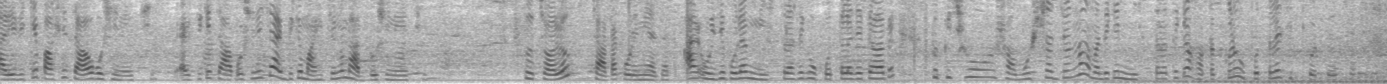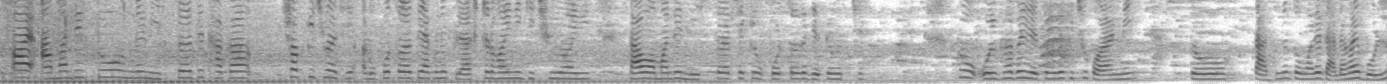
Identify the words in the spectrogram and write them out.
আর এদিকে পাশে চাও বসিয়ে নিয়েছি। একদিকে চা বসিয়ে নিয়েছি একদিকে মাহির জন্য ভাত বসিয়ে নিয়েছি। তো চলো চাটা করে নেওয়া যাক। আর ওই যে বললাম নিচতলা থেকে উপরতলা যেতে হবে। তো কিছু সমস্যার জন্য আমাদেরকে নিচতলা থেকে হঠাৎ করে উপরতলায় শিফট করতে হচ্ছে। আর আমাদের তো মানে নিচতলাতে থাকা সব কিছু আছে। আর উপরতলাতে এখনও প্লাস্টার হয়নি, কিছুই হয়নি। তাও আমাদের নিচতলা থেকে উপরতলাতে যেতে হচ্ছে। তো ওইভাবে যেতে হবে, কিছু করার নেই। তো তার জন্য তোমাদের দাদাভাই বলল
